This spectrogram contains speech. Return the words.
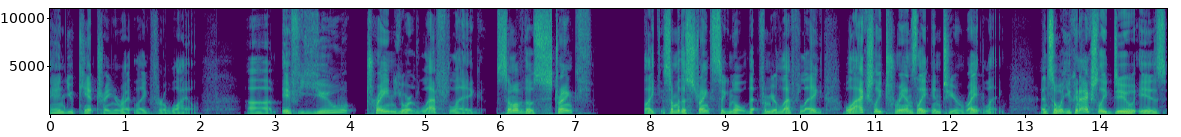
and you can't train your right leg for a while. Uh, if you train your left leg some of those strength like some of the strength signal that from your left leg will actually translate into your right leg. And so what you can actually do is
